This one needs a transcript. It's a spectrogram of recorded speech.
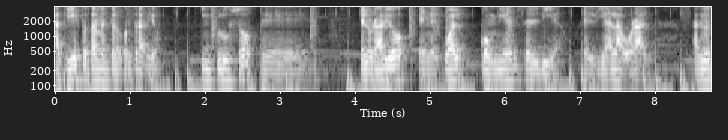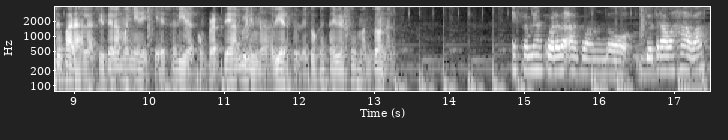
Aquí es totalmente lo contrario. Incluso eh, el horario en el cual comienza el día, el día laboral. Aquí tú te paras a las 7 de la mañana y quieres salir a comprarte algo y no hay nada abierto. Lo único que está abierto es McDonald's. Eso me acuerda a cuando yo trabajaba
